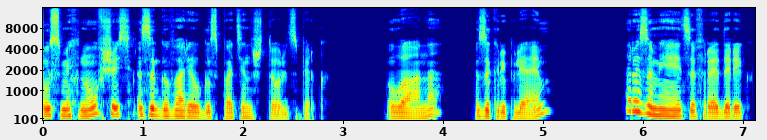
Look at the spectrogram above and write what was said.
Усмехнувшись, заговорил господин Штольцберг. «Лана, закрепляем?» «Разумеется, Фредерик».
